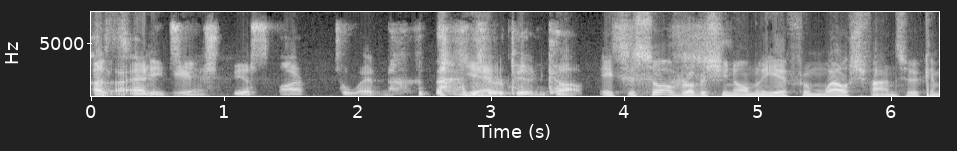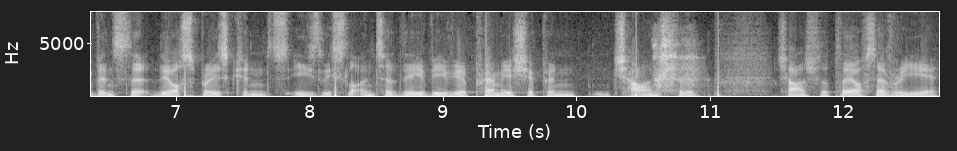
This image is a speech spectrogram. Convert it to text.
That's- any team yeah. should be aspiring to win the Yeah. European Cup. It's the sort of rubbish you normally hear from Welsh fans who are convinced that the Ospreys can easily slot into the Aviva Premiership and challenge for the challenge for the playoffs every year.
